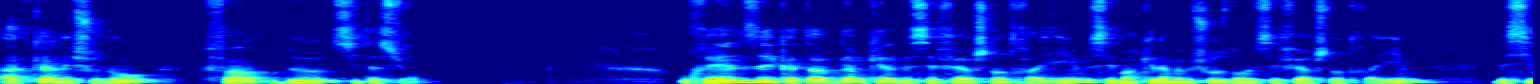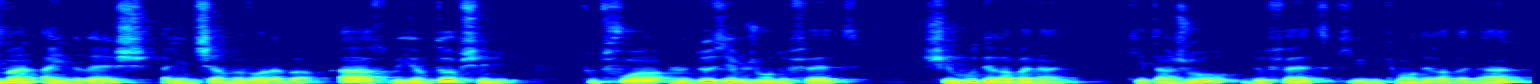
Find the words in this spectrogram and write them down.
Leshono, fin de citation. C'est marqué la même chose dans le sefer shnot raim, besiman ayin resh, ayin sham là-bas. Ach beyom tov. Toutefois, le deuxième jour de fête, shehu de rabanan, qui est un jour de fête qui est uniquement des Rabanan.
